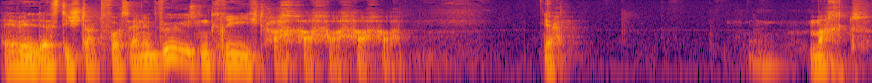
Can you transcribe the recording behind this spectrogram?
Er will, dass die Stadt vor seinen Füßen kriecht. Ha, ha, ha, ha, ha. Ja. Macht,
